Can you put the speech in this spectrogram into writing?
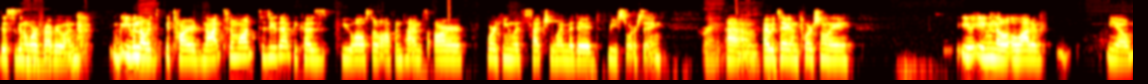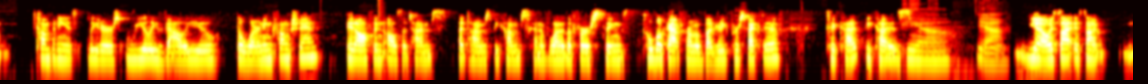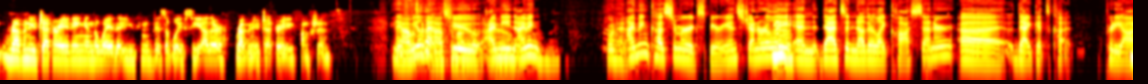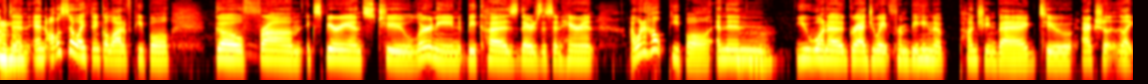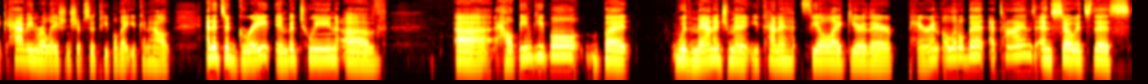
this is going to work for Mhm. everyone even though it's, it's hard not to want to do that because you also oftentimes are working with such limited resourcing Right. um, I would say, unfortunately, even though a lot of you know companies leaders really value the learning function, it often also times at times becomes kind of one of the first things to look at from a budgeting perspective to cut because yeah. Yeah. you know it's not it's not revenue generating in the way that you can visibly see other revenue generating functions. Yeah, I was feel gonna that ask too. about that I mean. I'm in Mhm. Go ahead. I'm in customer experience generally, Mm. and that's another like cost center uh, that gets cut pretty Mhm. often. And also, I think a lot of people go from experience to learning because there's this inherent, I want to help people. And then Mhm. you want to graduate from being a punching bag to actually like having relationships with people that you can help. And it's a great in between of uh helping people, but with management you kind of feel like you're their parent a little bit at times. And so it's this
